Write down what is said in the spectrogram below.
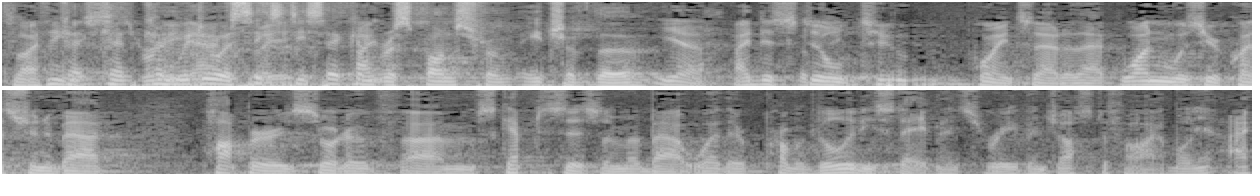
So I think can, it's can, can we do a 60 second I- response from each of the. Yeah, I distilled two points out of that. One was your question about Popper's sort of um, skepticism about whether probability statements were even justifiable. Yeah, I,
